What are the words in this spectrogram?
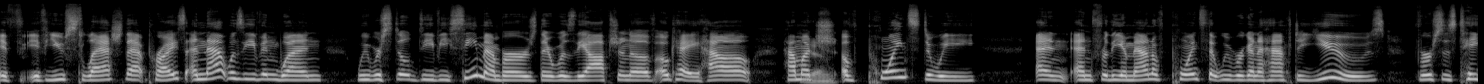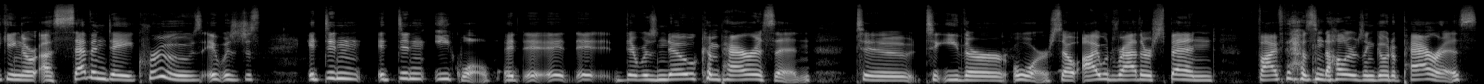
If if you slash that price and that was even when we were still DVC members, there was the option of okay, how how much Yeah. of points do we and and for the amount of points that we were going to have to use versus taking a, a 7-day cruise, it was just it didn't it didn't equal. It it, it, it there was no comparison to to either or. So I would rather spend five thousand dollars and go to Paris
